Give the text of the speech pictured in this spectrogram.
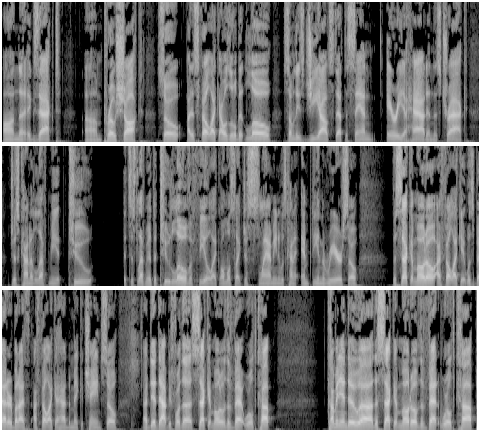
on the exact um, Pro Shock. So I just felt like I was a little bit low. Some of these G outs that the sand area had in this track just kind of left me at too it just left me with a too low of a feel, like almost like just slamming. It was kind of empty in the rear. So the second moto, I felt like it was better, but I I felt like I had to make a change. So I did that before the second moto of the Vet World Cup. Coming into uh, the second moto of the Vet World Cup,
